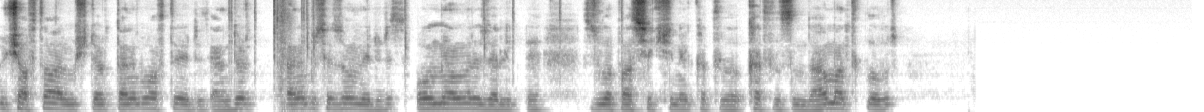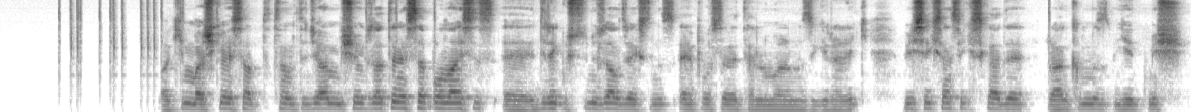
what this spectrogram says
3 hafta varmış. 4 tane bu hafta veririz. Yani 4 tane bu sezon veririz. Olmayanlar özellikle Zula Pass çekilişine katıl katılsın daha mantıklı olur. Bakayım başka hesapta tanıtacağım bir şey yok. Zaten hesap onaysız. E, direkt üstünüze alacaksınız. E-posta ve tel numaranızı girerek. 1.88KD rankımız 70.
